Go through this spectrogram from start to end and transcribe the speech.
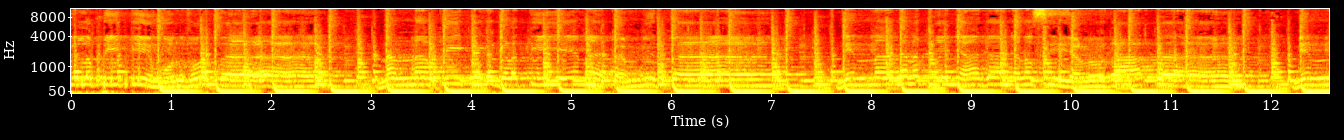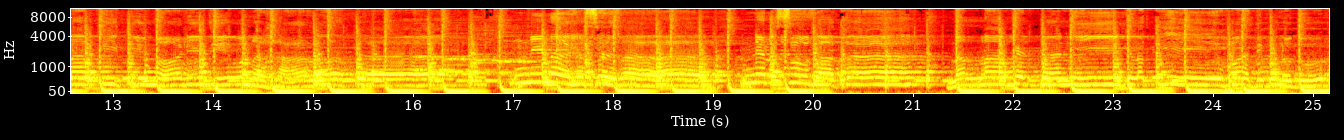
ಮುಗುದಿಲ್ಲ ಪ್ರೀತಿ ಮುರಿದೋತ. ನನ್ನ ಪ್ರೀತಿಯ ಗೆಳತಿ ಏನ ಕಮ್ಮಿತ್ತ. ನಿನ್ನ ನೆನಪಿನ್ಯಾಗ ನೆನಸಿ ಅಳುದಾತ. ನಿನ್ನ ಪ್ರೀತಿ ಮಾಡಿ ಜೀವನ ಹಾಳಾತ. ನಿನ್ನ ಹೆಸರ ನೆನಸುದಾತ. ನನ್ನ ಬೆಟ್ಟ ನೀ ಗೆಳತಿ ಹಾದಿ ಬಲು ದೂರ.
